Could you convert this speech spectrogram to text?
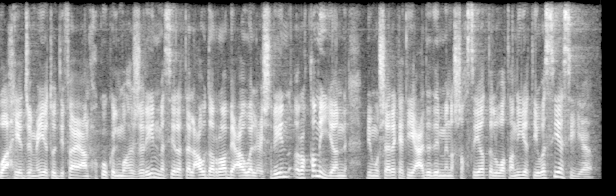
وأحيت جمعية الدفاع عن حقوق المهجرين مسيرة العودة الرابعة والعشرين رقميا بمشاركة عدد من الشخصيات الوطنية والسياسية.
